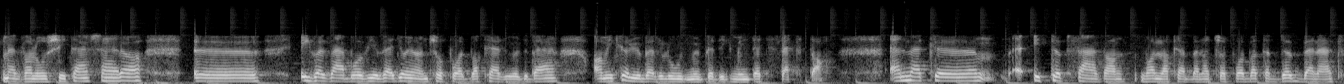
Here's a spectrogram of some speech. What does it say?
megvalósítására. Ö, igazából véve egy olyan csoportba került be, ami körülbelül úgy működik, mint egy szekta. Ennek ö, itt több százan vannak ebben a csoportban, tehát döbbenet,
